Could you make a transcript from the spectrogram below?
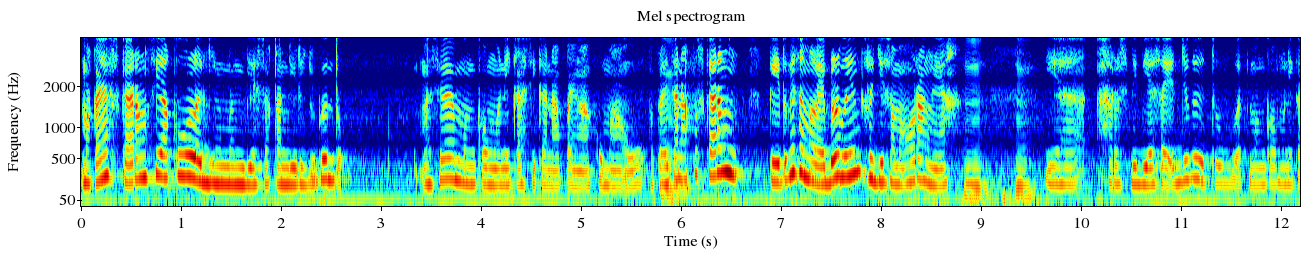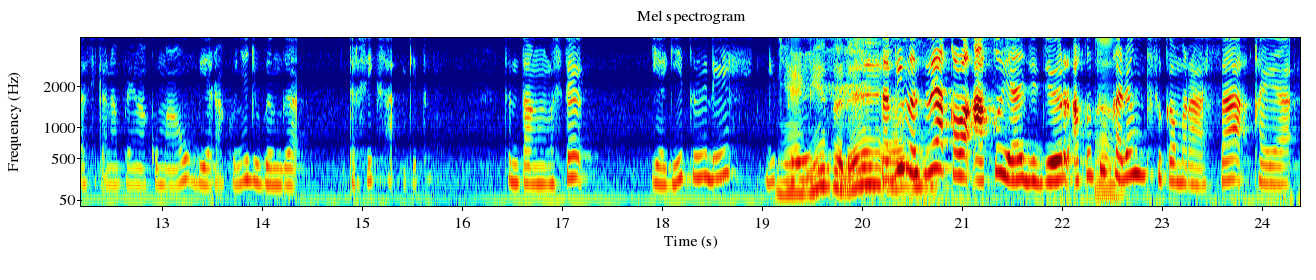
makanya sekarang sih aku lagi membiasakan diri juga untuk maksudnya mengkomunikasikan apa yang aku mau. Apalagi kan aku sekarang kehitungnya sama label, bahkan kerja sama orang ya. Hmm, hmm. Ya harus dibiasain juga itu buat mengkomunikasikan apa yang aku mau, biar akunya juga nggak tersiksa gitu. Tentang maksudnya ya gitu deh, gitu. Ya gitu deh. Tapi maksudnya kalau aku ya jujur, aku tuh Ah. kadang suka merasa kayak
